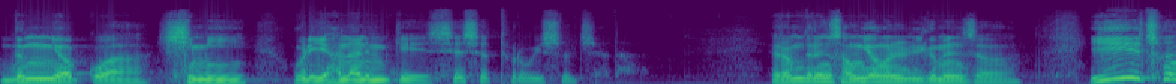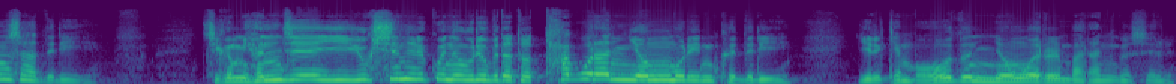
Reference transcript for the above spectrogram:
능력과 힘이 우리 하나님께 세세토록 있을지어다. 여러분들은 성경을 읽으면서 이 천사들이 지금 현재 이 육신을 입고 있는 우리보다 더 탁월한 영물인 그들이 이렇게 모든 용어를 말한 것을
